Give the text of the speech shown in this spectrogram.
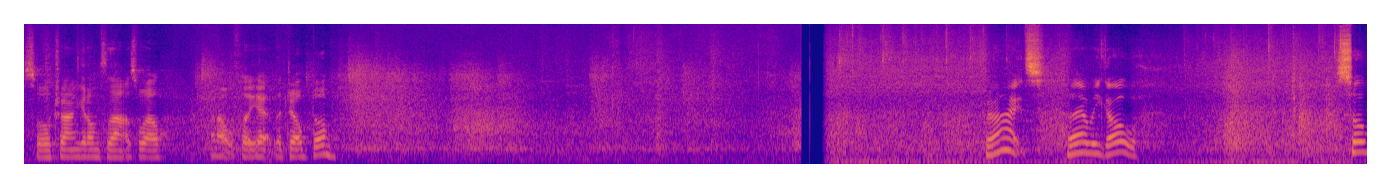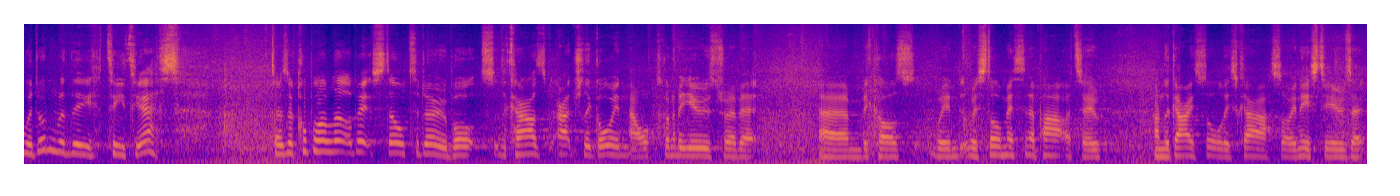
So we'll try and get onto that as well and hopefully get the job done. Right, there we go. So we're done with the TTS. There's a couple of little bits still to do, but the car's actually going now. It's going to be used for a bit um, because we, we're still missing a part or two and the guy sold his car so he needs to use it.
